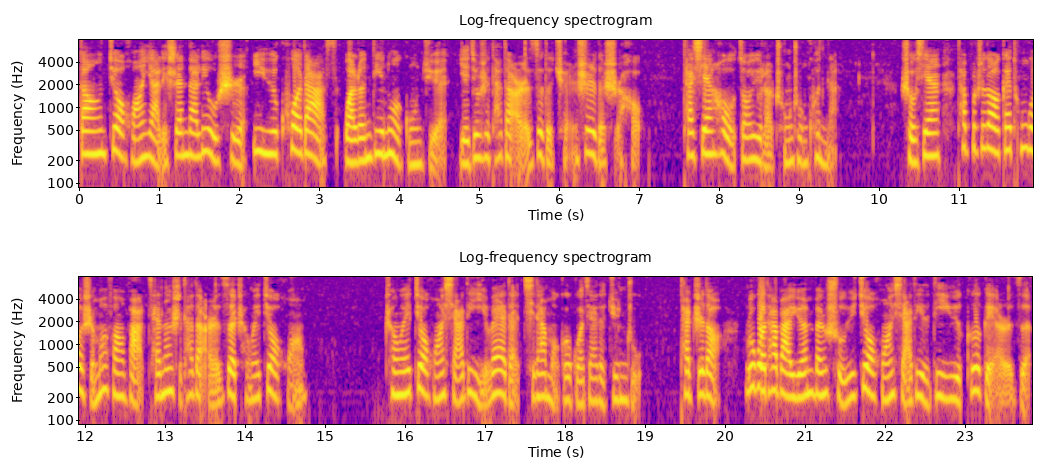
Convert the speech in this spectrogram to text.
当教皇亚历山大六世意欲扩大瓦伦蒂诺公爵，也就是他的儿子的权势的时候，他先后遭遇了重重困难。首先，他不知道该通过什么方法才能使他的儿子成为教皇，成为教皇辖地以外的其他某个国家的君主。他知道，如果他把原本属于教皇辖地的地域割给儿子，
